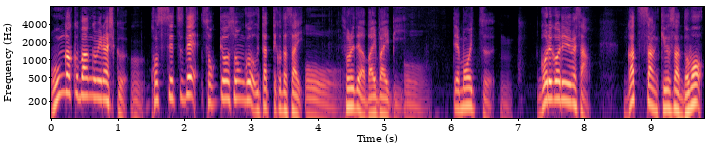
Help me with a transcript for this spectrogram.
音楽番組らしく、うん。骨折で即興ソングを歌ってください。それではバイバイビー。で、もう一通。うんゴリゴリ夢さん。ガッツさん、Q さん、どうも。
